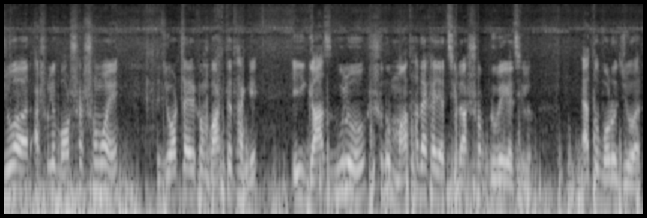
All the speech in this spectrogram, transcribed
জোয়ার, আসলে বর্ষার সময়ে জোয়ারটা এরকম বাড়তে থাকে। এই গাছগুলো শুধু মাথা দেখা যাচ্ছিল আর সব ডুবে গেছিল। এত বড় জোয়ার।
